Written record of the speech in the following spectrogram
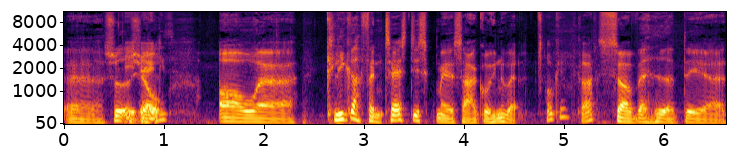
Øh, sød og sjov. Og øh, klikker fantastisk med Sara Grønevald. Okay, godt. Så hvad hedder det? øh,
